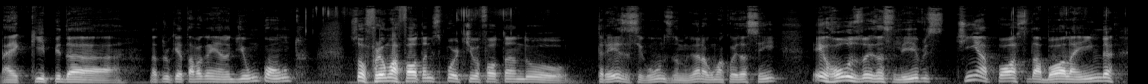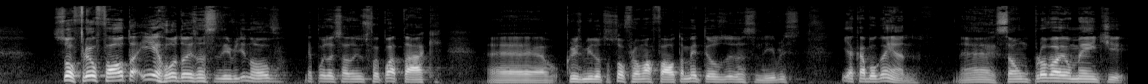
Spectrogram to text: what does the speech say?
a equipe da, da Turquia estava ganhando de um ponto, sofreu uma falta esportiva faltando 13 segundos, não me engano, alguma coisa assim, errou os dois lances livres, tinha a posse da bola ainda, sofreu falta e errou dois lances livres de novo. Depois os Estados Unidos foi para o ataque, é, o Chris Middleton sofreu uma falta, meteu os dois lances livres e acabou ganhando. Né? São provavelmente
